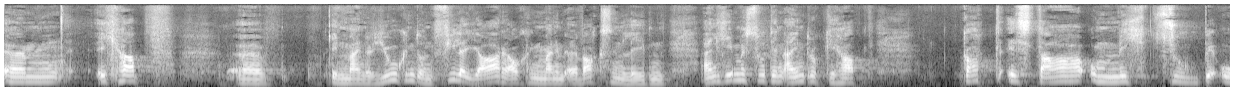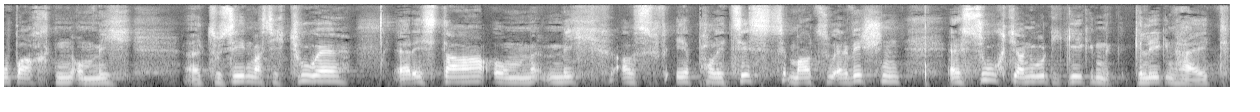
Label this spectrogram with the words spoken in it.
ähm, ich habe äh, in meiner Jugend und viele Jahre auch in meinem Erwachsenenleben eigentlich immer so den Eindruck gehabt, Gott ist da, um mich zu beobachten, um mich äh, zu sehen, was ich tue. Er ist da, um mich als eher Polizist mal zu erwischen. Er sucht ja nur die Gelegenheit,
